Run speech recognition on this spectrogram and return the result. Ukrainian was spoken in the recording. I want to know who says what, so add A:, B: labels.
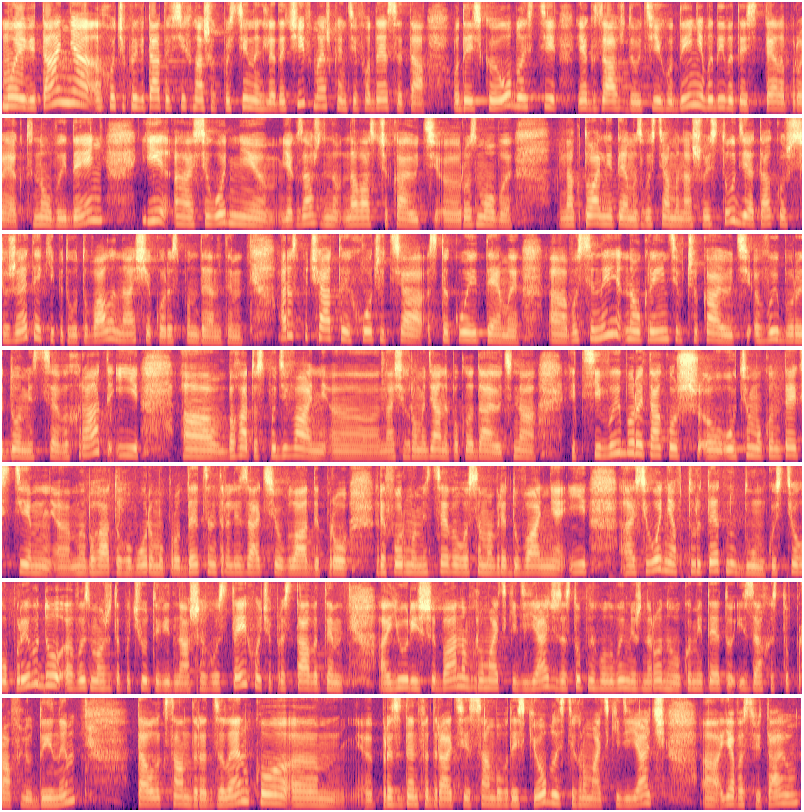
A: Моє вітання. Хочу привітати всіх наших постійних глядачів, мешканців Одеси та Одеської області. Як завжди, у цій годині ви дивитесь телепроект Новий день. І е, сьогодні, як завжди, на- вас чекають е, розмови на актуальні теми з гостями нашої студії, а також сюжети, які підготували наші кореспонденти. А розпочати хочеться з такої теми. Е, Восени на українців чекають вибори до місцевих рад, і е, багато сподівань е, наші громадяни покладають на ці вибори. Також е, у цьому контексті е, ми багато говоримо про децентралізацію влади, про реформу місцевого самоврядування. І е, сьогодні авторитетну думку з цього приводу ви зможете почути від наших гостей. Хочу представити Юрій Шибанов, громадський діяч, заступник голови міжнародного комітету із захисту прав людини. Та Олександр Дзеленко, президент Федерації самбо в Одеській області, громадський діяч. Я вас вітаю,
